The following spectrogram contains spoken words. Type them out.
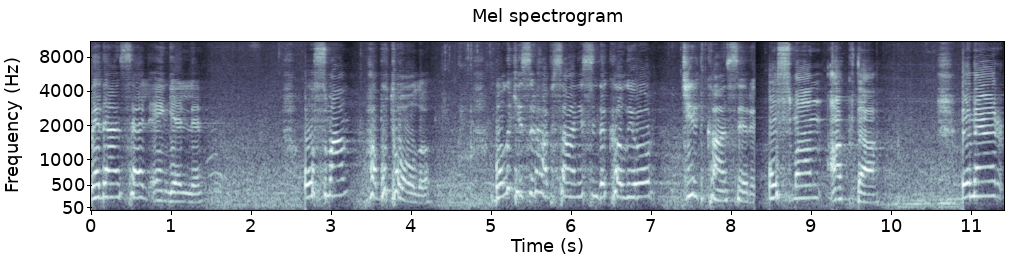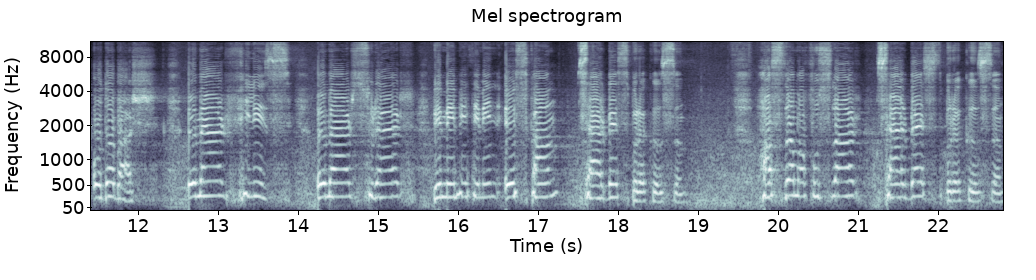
bedensel engelli. Osman Habutoğlu Balıkesir Hapishanesi'nde kalıyor cilt kanseri. Osman Akdağ Ömer Odabaş, Ömer Filiz, Ömer Sürer ve Mehmet Emin Özkan serbest bırakılsın. Hasta mafuslar serbest bırakılsın.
